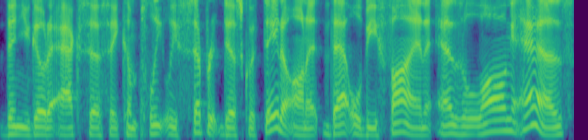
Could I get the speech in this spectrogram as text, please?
then you go to access a completely separate disk with data on it, that will be fine as long as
